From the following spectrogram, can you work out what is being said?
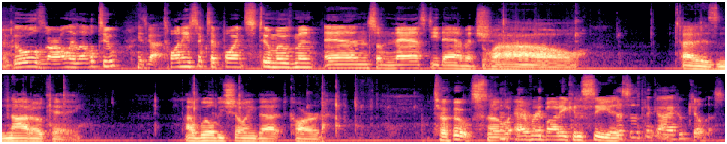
the ghouls are only level 2. He's got 26 hit points, 2 movement, and some nasty damage. Wow. That is not okay. I will be showing that card To who? so everybody can see it. This is the guy who killed us.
